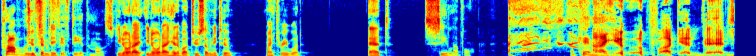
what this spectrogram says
probably 250. 250 at the most. You know what I? You know what I hit about 272? My three wood at sea level. Okay, man. you fucking bitch.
